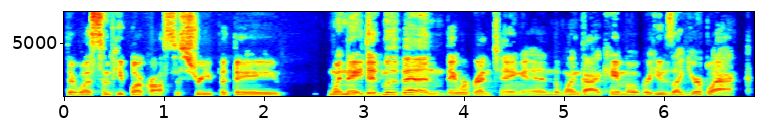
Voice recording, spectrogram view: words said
There was some people across the street, but they when they did move in, they were renting, and the one guy came over. He was like, "You're black.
